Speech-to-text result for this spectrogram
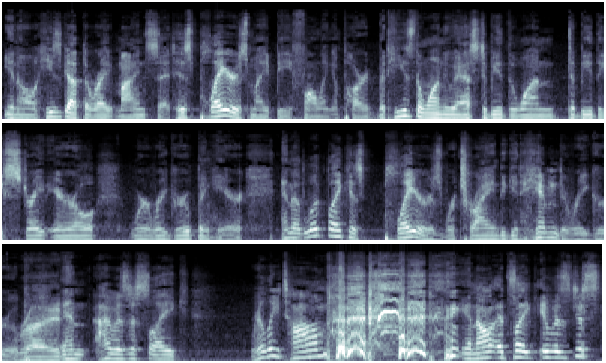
you know, he's got the right mindset. His players might be falling apart, but he's the one who has to be the one to be the straight arrow. We're regrouping here. And it looked like his players were trying to get him to regroup. Right. And I was just like, really, Tom? you know, it's like, it was just,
